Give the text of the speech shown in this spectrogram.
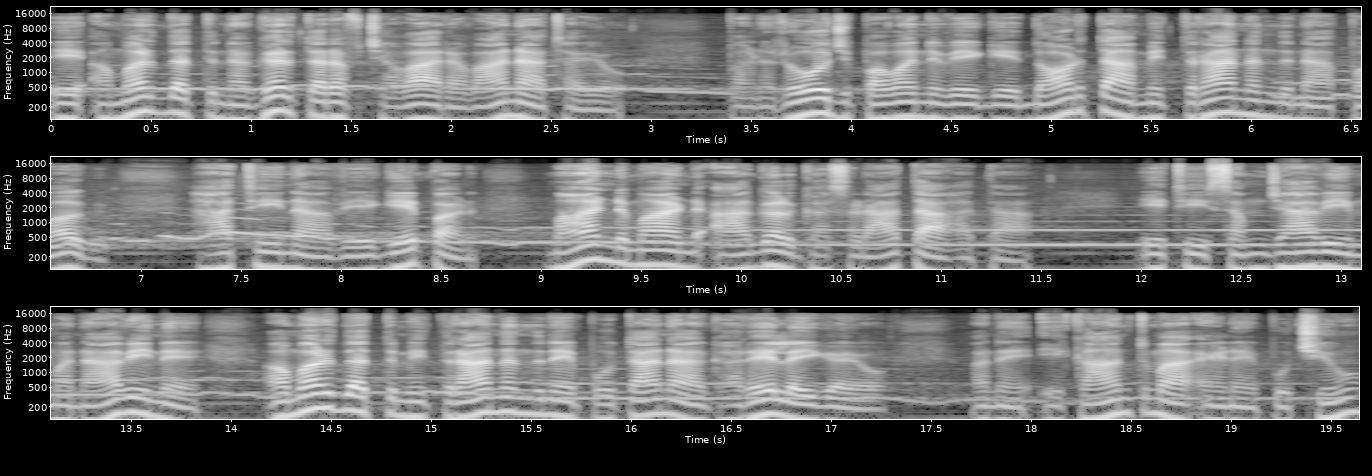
એ અમરદત્ત નગર તરફ જવા રવાના થયો. પણ રોજ પવન વેગે દોડતા મિત્રાનંદના પગ, હાથીના વેગે પણ માંડ માંડ આગળ ઘસડાતા હતા. એથી સમજાવી મનાવીને અમરદત્ત મિત્રાનંદને પોતાના ઘરે લઈ ગયો અને એકાંતમાં એણે પૂછ્યું,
